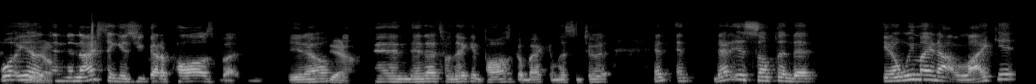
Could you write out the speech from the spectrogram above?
Well, yeah, you know? and the nice thing is you've got a pause button, you know. Yeah. And and that's where they can pause, go back and listen to it, and and that is something that, you know, we may not like it,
